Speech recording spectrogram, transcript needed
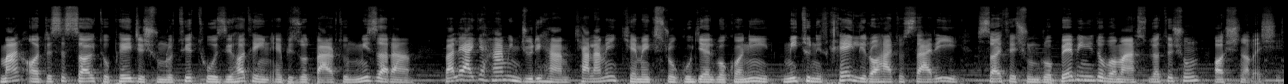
من آدرس سایت و page شون رو توی توضیحات این اپیزود براتون می‌ذارم ولی اگه همین جوری هم کلمه کمکس رو گوگل بکنید می‌تونید خیلی راحت و سریع سایتشون رو ببینید و با محصولاتشون آشنا بشید.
